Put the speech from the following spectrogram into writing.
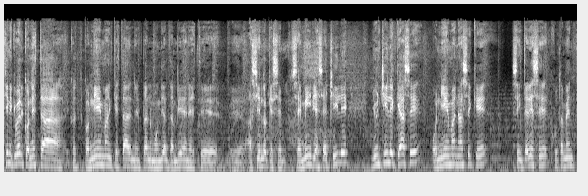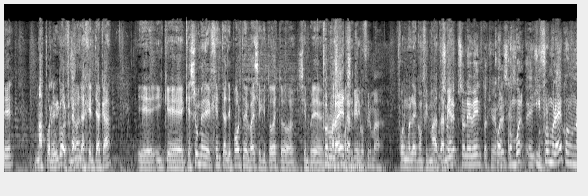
tiene que ver con esta, con, Niemann, que está en el plano mundial también, este, eh, haciendo que se, se mire hacia Chile, y un Chile que hace, o Niemann hace que se interese justamente más por el golf, Claro. ¿no? La gente acá. eh, y que, que sume de gente al deporte, me parece que todo esto siempre. Fórmula E también confirmada. Fórmula E confirmada Son, también. son eventos que me Con- con buen- eh, y Fórmula E con un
